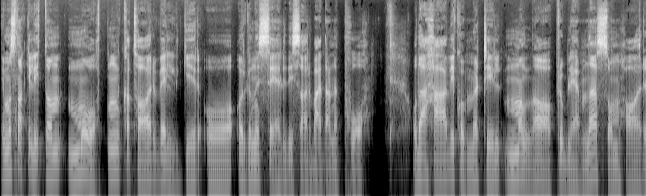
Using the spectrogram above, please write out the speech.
Vi må snakke litt om måten Qatar velger å organisere disse arbeiderne på. Og det er her vi kommer til mange av problemene som har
